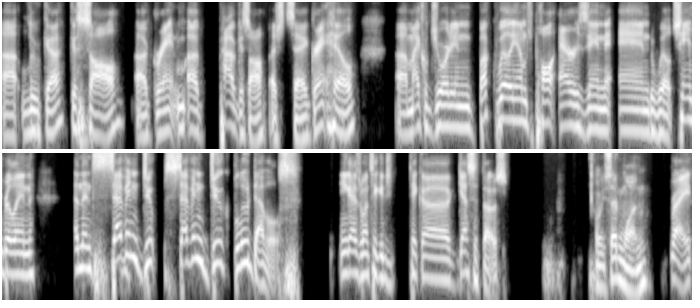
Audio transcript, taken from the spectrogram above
uh, Luka, Gasol, uh, Grant, uh, Pau Gasol, I should say, Grant Hill, uh, Michael Jordan, Buck Williams, Paul Arizin, and Wilt Chamberlain, and then seven Duke, seven Duke Blue Devils. You guys want to take a take a guess at those? Oh, you said one. Right,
